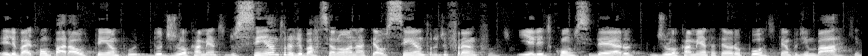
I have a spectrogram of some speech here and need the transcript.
ele vai comparar o tempo do deslocamento do centro de Barcelona até o centro de Frankfurt. E ele considera o deslocamento até o aeroporto, o tempo de embarque,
